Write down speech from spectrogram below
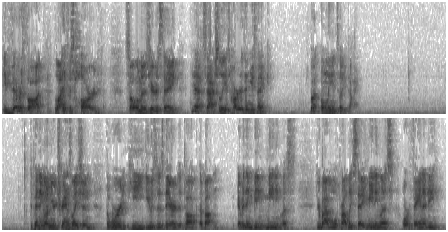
If you've ever thought life is hard, Solomon is here to say, Yes, actually, it's harder than you think, but only until you die. Depending on your translation, the word he uses there to talk about everything being meaningless, your Bible will probably say meaningless or vanity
